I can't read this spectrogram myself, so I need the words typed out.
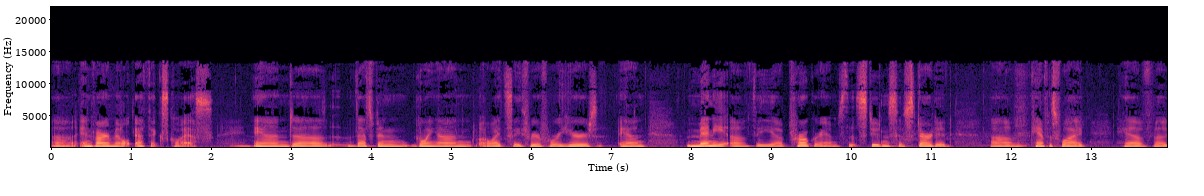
uh, environmental ethics class. And uh, that's been going on, oh, I'd say three or four years. And many of the uh, programs that students have started um, campus wide have uh,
